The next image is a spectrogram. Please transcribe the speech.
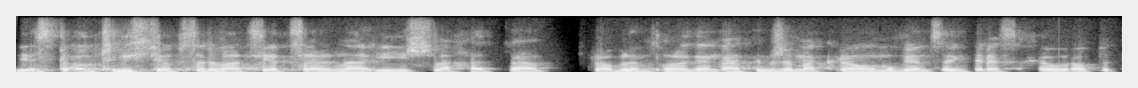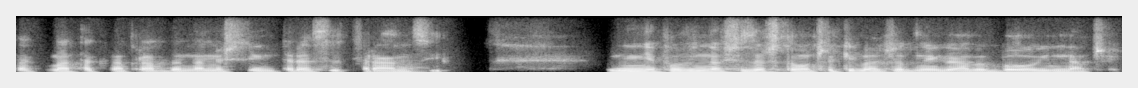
Jest to oczywiście obserwacja celna i szlachetna. Problem polega na tym, że Macron, mówiąc o interesach Europy, tak ma tak naprawdę na myśli interesy Francji. Nie powinno się zresztą oczekiwać od niego, aby było inaczej.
